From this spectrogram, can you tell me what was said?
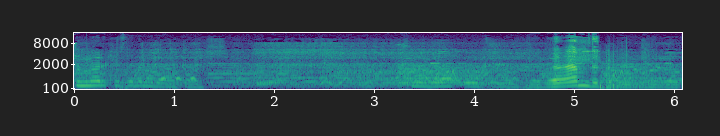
şunları keselim hadi arkadaş. Şurada ulti doldu. Dıt doldu.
